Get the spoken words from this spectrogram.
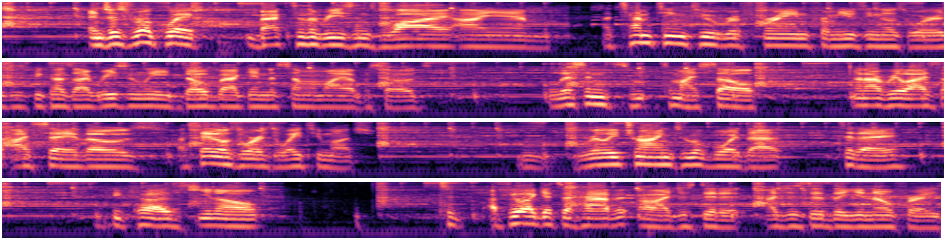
And just real quick, back to the reasons why I am attempting to refrain from using those words is because I recently dove back into some of my episodes, listened to myself, and I realized I say those I say those words way too much. Really trying to avoid that today because, you know, to, I feel like it's a habit. Oh, I just did it. I just did the you know phrase.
